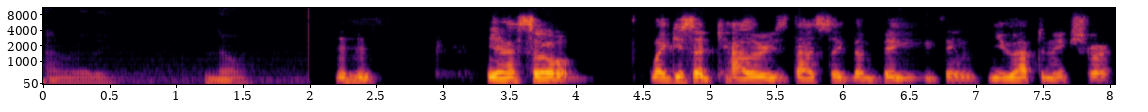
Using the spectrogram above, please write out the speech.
I don't really know. hmm Yeah. So, like you said, calories, that's like the big thing. You have to make sure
